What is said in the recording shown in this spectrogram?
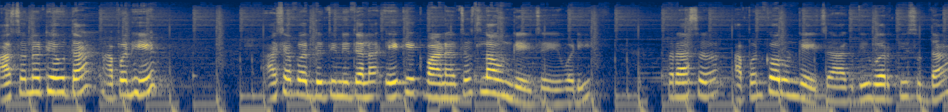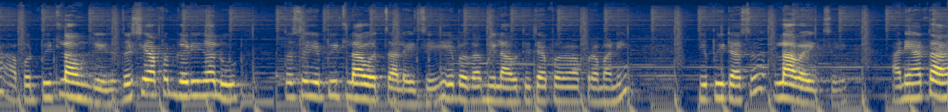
असं न ठेवता आपण हे अशा पद्धतीने त्याला एक एक पाण्याचंच लावून घ्यायचं आहे वडी. तर असं आपण करून घ्यायचं. अगदी वरतीसुद्धा आपण पीठ लावून घ्यायचं. जशी आपण घडी घालू तसं हे पीठ लावत चालायचे. हे बघा मी लावते त्याप्रमाणे हे पीठ असं लावायचे. आणि आता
